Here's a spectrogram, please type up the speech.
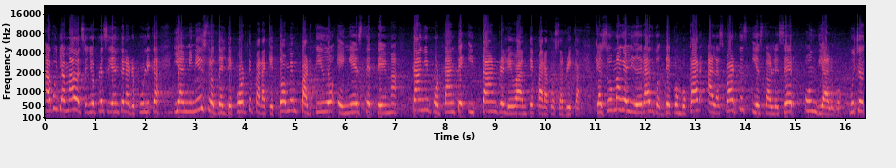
hago un llamado al señor presidente de la República y al ministro del Deporte para que tomen partido en este tema tan importante y tan relevante para Costa Rica, que asuman el liderazgo de convocar a las partes y establecer un diálogo. Muchas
